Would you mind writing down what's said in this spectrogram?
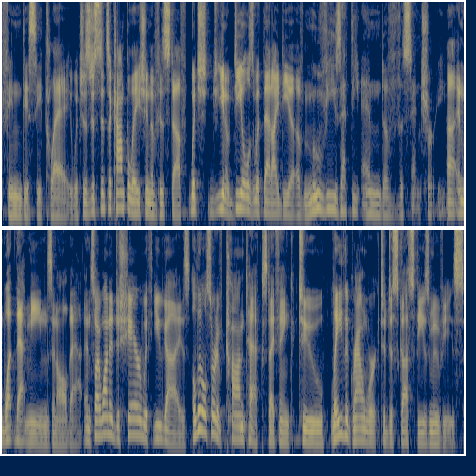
Fin de Siècle, which is just it's a compilation of his stuff, which you know deals with that idea of movies at the end of the century uh, and what that means and all that. And so I wanted to share with you guys a little sort of context, I think, to lay the groundwork to discuss these movies.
